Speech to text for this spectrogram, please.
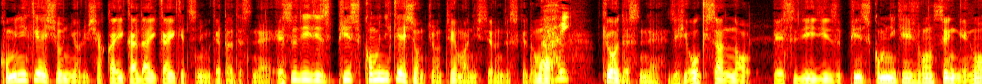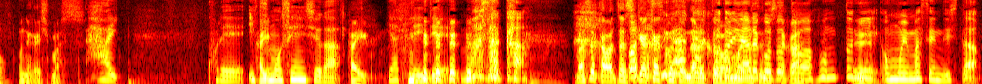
コミュニケーションによる社会課題解決に向けたですね SDGs ピースコミュニケーションというのをテーマにしてるんですけども、はい。今日はですねぜひ大木さんの SDGs ピースコミュニケーション宣言をお願いします。はい。これい。つも選手がはい。やっていて、まさか。まさか私が書くことになるとは思いませんでしたか本当ええ。に思いませんでした、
